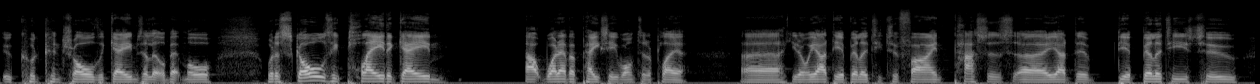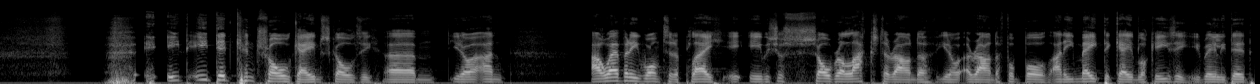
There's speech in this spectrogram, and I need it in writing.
who could control the games a little bit more. With a Scholes, he played a game at whatever pace he wanted to play. Uh, you know, he had the ability to find passes. Uh, he had the the abilities to. He he did control games, Scholesy. Um, you know, and however he wanted to play, he, he was just so relaxed around a you know around the football, and he made the game look easy. He really did.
